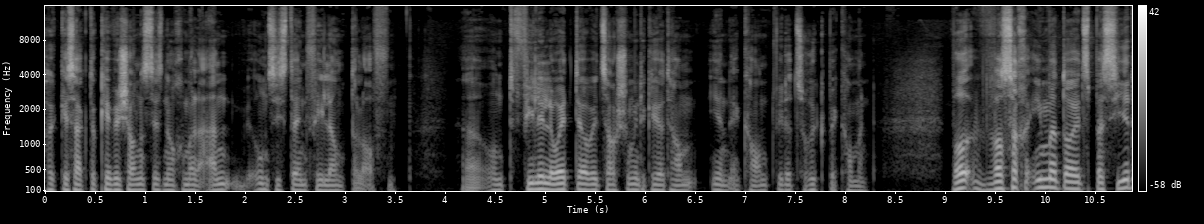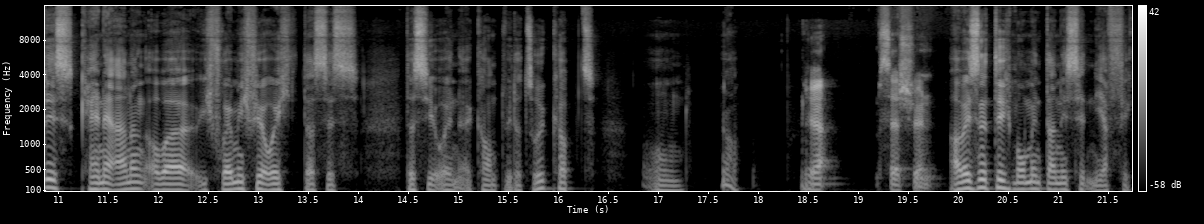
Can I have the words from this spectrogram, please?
halt gesagt, okay, wir schauen uns das noch einmal an, uns ist da ein Fehler unterlaufen. Ja, und viele Leute, habe ich jetzt auch schon wieder gehört, haben ihren Account wieder zurückbekommen. Was auch immer da jetzt passiert ist, keine Ahnung, aber ich freue mich für euch, dass es, dass ihr euren Account wieder zurück habt. Und ja. Ja, sehr schön. Aber es ist natürlich momentan ist es halt nervig.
